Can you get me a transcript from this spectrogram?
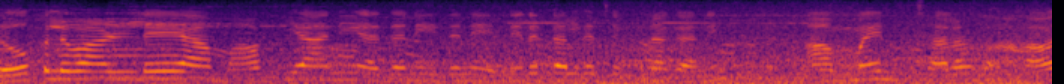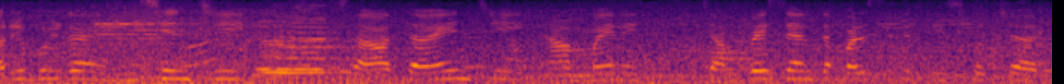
లోపల వాళ్ళే ఆ మాఫియా అని అదని ఇదని ఎన్ని రకాలుగా చెప్పినా కానీ ఆ అమ్మాయిని చాలా హారిబుల్గా హింసించి సతాయించి ఆ అమ్మాయిని చంపేసేంత పరిస్థితి తీసుకొచ్చారు.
